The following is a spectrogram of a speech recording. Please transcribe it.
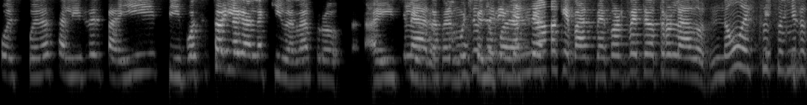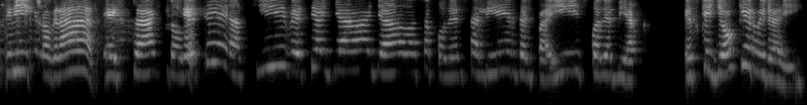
pues pueda salir del país y pues estoy legal aquí, ¿verdad? Pero ahí Claro, pero muchos te dicen, no, que mejor vete a otro lado. No, estos sueños lo tienes que lograr. Exacto, vete aquí, vete allá, ya vas a poder salir del país, puedes viajar es que yo quiero ir ahí.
